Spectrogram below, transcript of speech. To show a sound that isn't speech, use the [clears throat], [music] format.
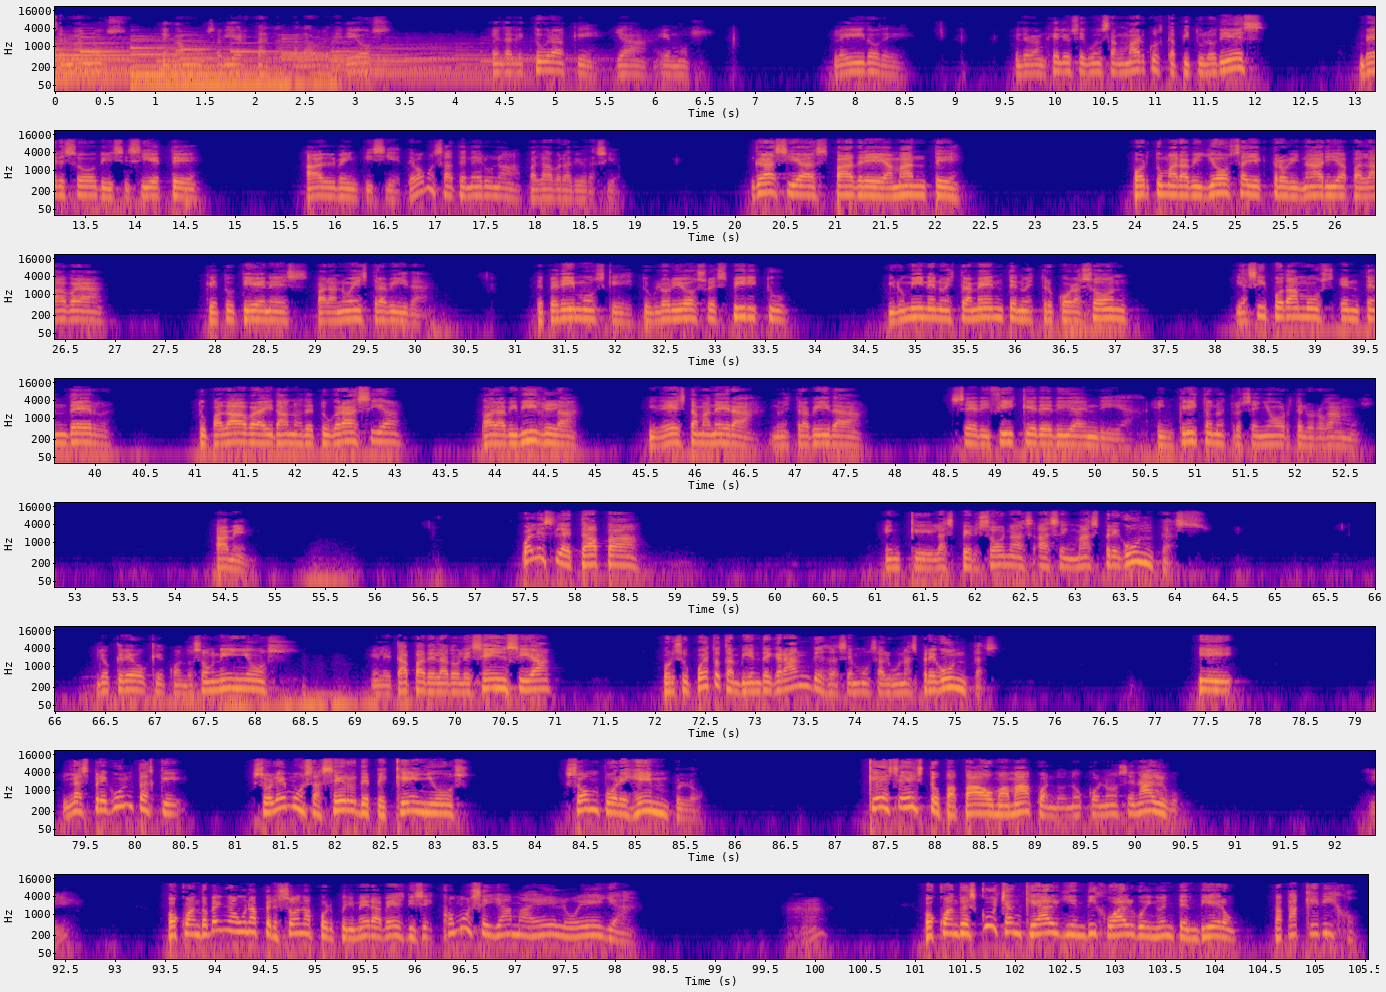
hermanos. Tengamos abierta la palabra de Dios en la lectura que ya hemos leído de el Evangelio según San Marcos, capítulo 10, verso 17 al 27. Vamos a tener una palabra de oración. Gracias, Padre amante, por tu maravillosa y extraordinaria palabra que tú tienes para nuestra vida. Te pedimos que tu glorioso Espíritu ilumine nuestra mente, nuestro corazón, y así podamos entender tu palabra y darnos de tu gracia para vivirla y de esta manera nuestra vida se edifique de día en día. En Cristo nuestro Señor te lo rogamos. Amén. ¿Cuál es la etapa en que las personas hacen más preguntas? Yo creo que cuando son niños, en la etapa de la adolescencia, por supuesto también de grandes hacemos algunas preguntas. Y las preguntas que solemos hacer de pequeños son, por ejemplo, ¿Qué es esto, papá o mamá, cuando no conocen algo? O cuando venga una persona por primera vez, dice, ¿cómo se llama él o ella? O cuando escuchan que alguien dijo algo y no entendieron, papá, ¿qué dijo?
